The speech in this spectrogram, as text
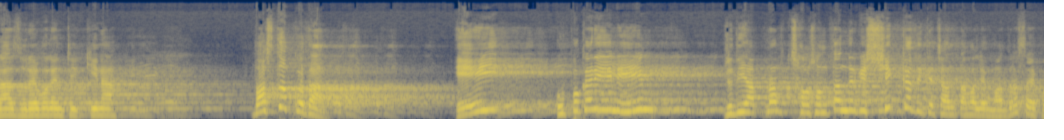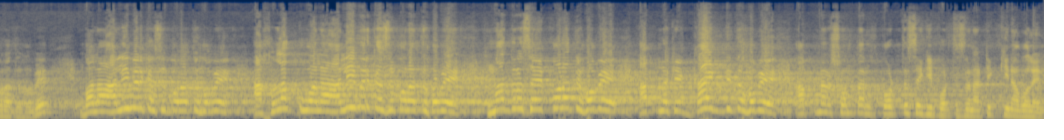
না জুড়ে বলেন ঠিক কিনা? বাস্তব কথা, এই উপকারী ইলিম যদি আপনার সন্তানদেরকে শিক্ষা দিতে চান, তাহলে মাদ্রাসায় পড়াতে হবে, বালা আলিমের কাছে পড়াতে হবে, আখলাকওয়ালা আলিমের কাছে পড়াতে হবে, মাদ্রাসায় পড়াতে হবে, আপনাকে গাইড দিতে হবে, আপনার সন্তান পড়তেছে কি পড়তেছে না, ঠিক কিনা বলেন?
